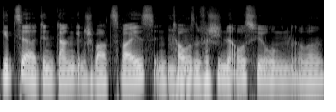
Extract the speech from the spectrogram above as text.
gibt es ja den Dank in Schwarz-Weiß in Mhm. tausend verschiedene Ausführungen, aber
